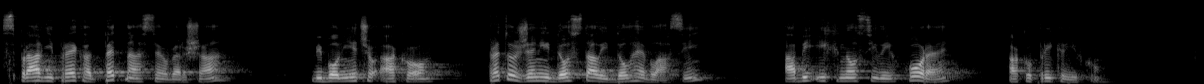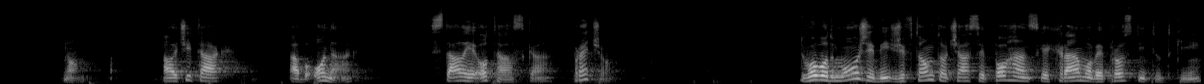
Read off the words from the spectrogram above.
správny preklad 15. verša by bol niečo ako, preto ženy dostali dlhé vlasy, aby ich nosili hore ako prikrývku. No, ale či tak, alebo onak, stále je otázka, prečo? Dôvod môže byť, že v tomto čase pohanské chrámové prostitútky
